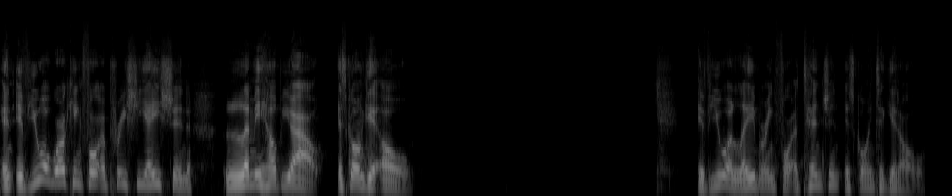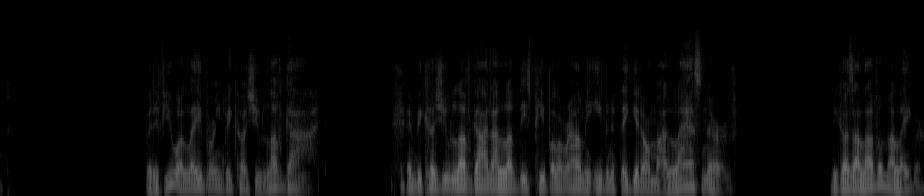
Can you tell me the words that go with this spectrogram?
And if you are working for appreciation, let me help you out. It's going to get old. If you are laboring for attention, it's going to get old. But if you are laboring because you love God, and because you love God, I love these people around me, even if they get on my last nerve. Because I love them, I labor.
